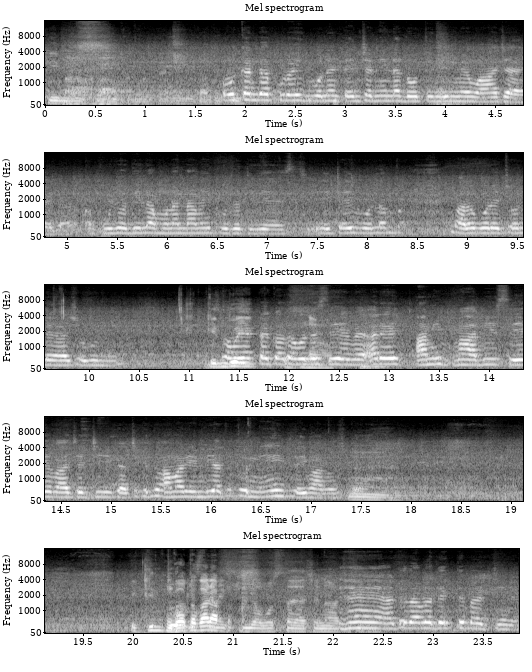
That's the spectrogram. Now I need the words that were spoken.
কি মানুষ করেন ঠাকুরের কাছে? তাতে কি- ওখানকার পুরোহিত বলেন টেনশন নিন না দু তিন দিন মে ওয়া যায়গা পুজো দিলাম ওনার নামেই পুজো দিয়ে এসেছি এটাই বললাম। ভালো করে চলে আসুক উনি। কিন্তু একটা কথা বলে সেভ আরে আমি ভাবি সেভ আছে ঠিক আছে কিন্তু আমার ইন্ডিয়াতে তো নেই সেই মানুষ কিন্তু গতকাল পাকিস্তানে কি অবস্থায় আছে না হ্যাঁ এটা আমরা দেখতে পাচ্ছি না।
